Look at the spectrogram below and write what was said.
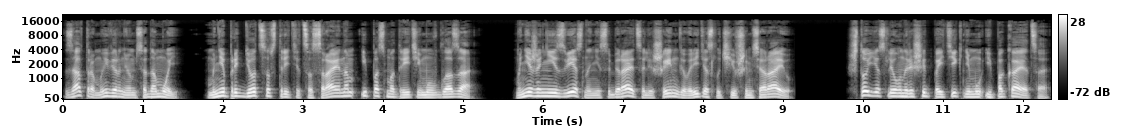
Завтра мы вернемся домой. Мне придется встретиться с Райаном и посмотреть ему в глаза. Мне же неизвестно, не собирается ли Шейн говорить о случившемся Раю. Что, если он решит пойти к нему и покаяться?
